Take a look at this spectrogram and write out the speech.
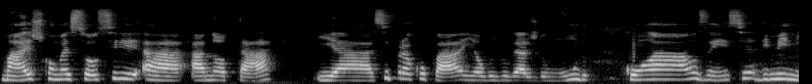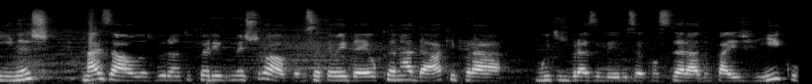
mas começou-se a, a notar e a se preocupar em alguns lugares do mundo com a ausência de meninas nas aulas durante o período menstrual. Para você ter uma ideia, o Canadá, que para muitos brasileiros é considerado um país rico,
